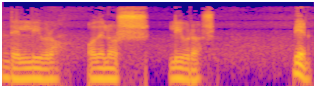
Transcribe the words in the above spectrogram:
del libro o de los libros. Bien,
